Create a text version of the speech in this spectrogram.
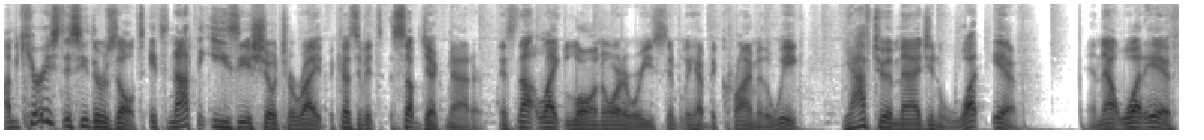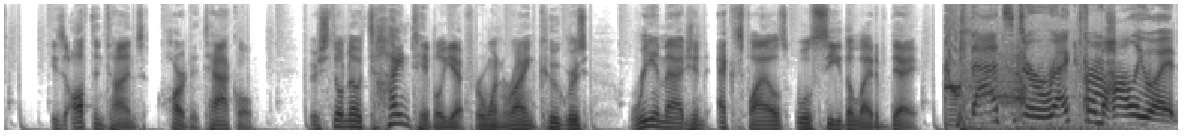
I'm curious to see the results. It's not the easiest show to write because of its subject matter. It's not like Law and Order where you simply have the crime of the week. You have to imagine what if, and that what if is oftentimes hard to tackle. There's still no timetable yet for when Ryan Coogler's reimagined X Files will see the light of day. That's direct from Hollywood.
